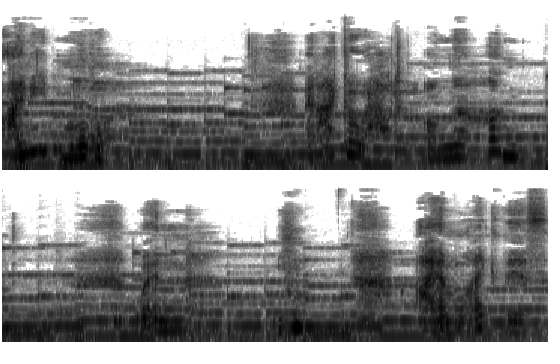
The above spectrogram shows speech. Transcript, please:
I need more. And I go out on the hunt. When I am like this,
